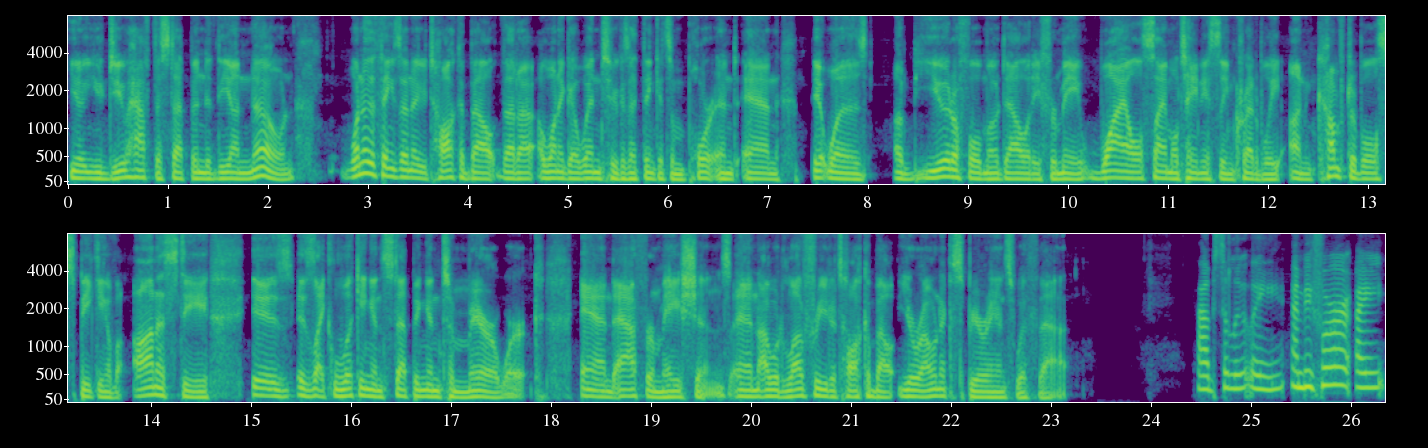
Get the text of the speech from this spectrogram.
you know you do have to step into the unknown. One of the things I know you talk about that I, I want to go into because I think it's important and it was a beautiful modality for me while simultaneously incredibly uncomfortable speaking of honesty is is like looking and stepping into mirror work and affirmations. And i would love for you to talk about your own experience with that. Absolutely. And before i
